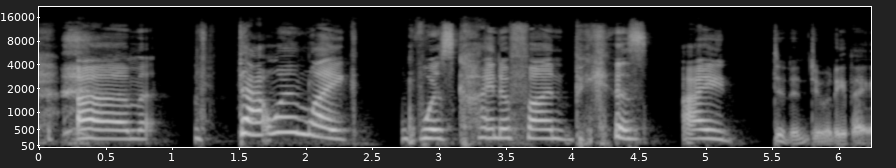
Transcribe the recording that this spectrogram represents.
Um that one like was kind of fun because I didn't do anything.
